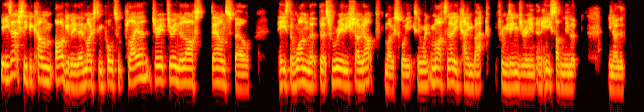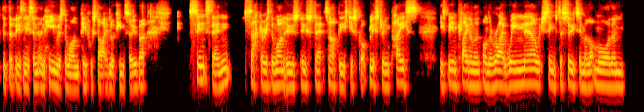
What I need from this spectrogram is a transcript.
He's actually become arguably their most important player during during the last down spell. He's the one that, that's really showed up most weeks. And when Martinelli came back from his injury and, and he suddenly looked, you know, the, the, the business and, and he was the one people started looking to. But since then, Saka is the one who's who's stepped up. He's just got blistering pace. He's being played on the on the right wing now, which seems to suit him a lot more than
